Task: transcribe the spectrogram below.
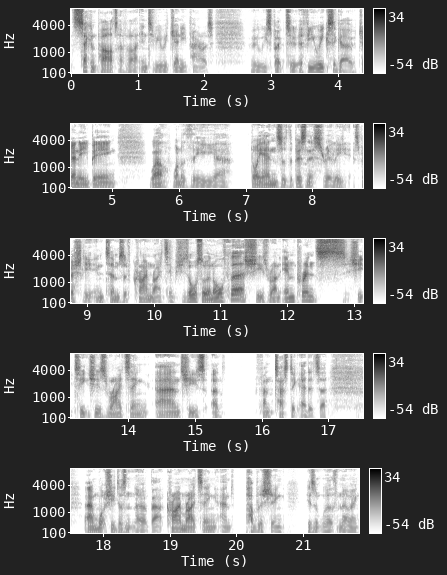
Second part of our interview with Jenny Parrott, who we spoke to a few weeks ago. Jenny being, well, one of the uh, doyens of the business, really, especially in terms of crime writing. She's also an author. She's run imprints. She teaches writing, and she's a fantastic editor. And what she doesn't know about crime writing and publishing isn't worth knowing.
